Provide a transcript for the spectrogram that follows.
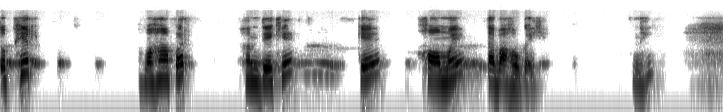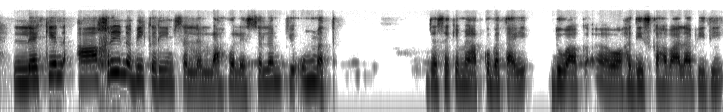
تو پھر وہاں پر ہم دیکھیں کہ قومیں تباہ ہو گئی۔ نہیں۔ لیکن آخری نبی کریم صلی اللہ علیہ وسلم کی امت، جیسے کہ میں آپ کو بتائی، دعا حدیث کا حوالہ بھی دی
